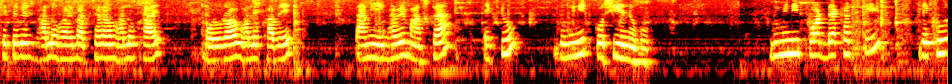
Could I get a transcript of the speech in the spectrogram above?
খেতে বেশ ভালো হয়, বাচ্চারাও ভালো খায়, বড়োরাও ভালো খাবে। তা আমি এইভাবে মাছটা একটু দু মিনিট কষিয়ে নেব। দু মিনিট পর দেখাচ্ছি। দেখুন,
